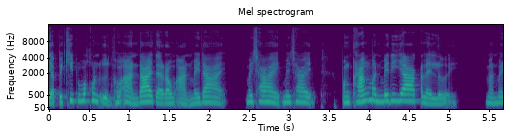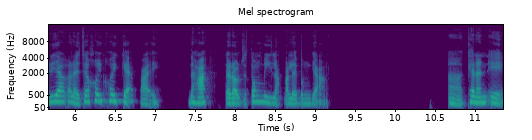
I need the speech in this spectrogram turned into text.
อย่าไปคิดว่าคนอื่นเขาอ่านได้แต่เราอ่านไม่ได้ ไม่ใช่ ไม่ใช่ บางครั้งมันไม่ได้ยากอะไรเลย มันไม่ได้ยากอะไรจะค่อย ๆ แกะไปนะคะ แต่เราจะต้องมีหลักอะไรบางอย่างอ่าแค่นั้นเอง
